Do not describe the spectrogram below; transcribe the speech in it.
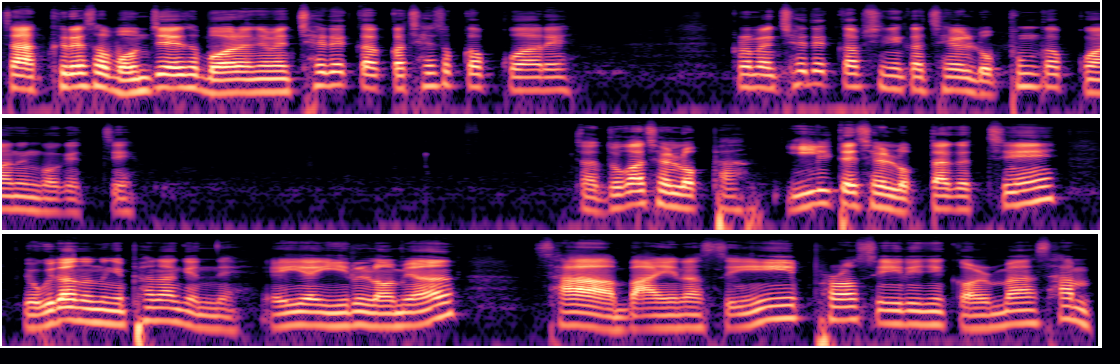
자, 그래서 문제에서 뭐 하냐면 최대값과 최소값 구하래. 그러면 최대값이니까 제일 높은 값 구하는 거겠지. 자, 누가 제일 높아? 2일 때 제일 높다, 그치? 여기다 넣는 게 편하겠네. a에 2를 넣으면 4 마이너스 2 플러스 1이니까 얼마? 3.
